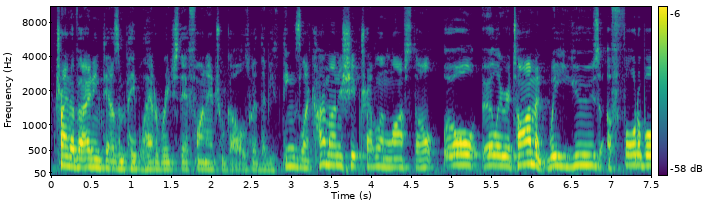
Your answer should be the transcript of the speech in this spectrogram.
I've trained over 18,000 people how to reach their financial goals, whether they be things like home ownership, travel and lifestyle, or early retirement. We use affordable,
